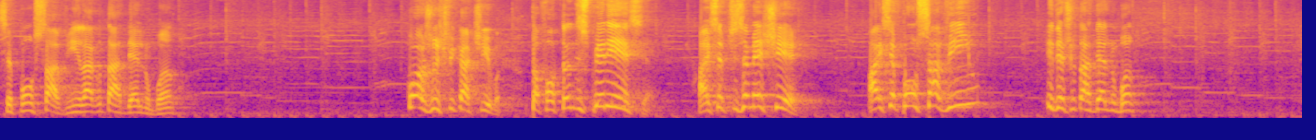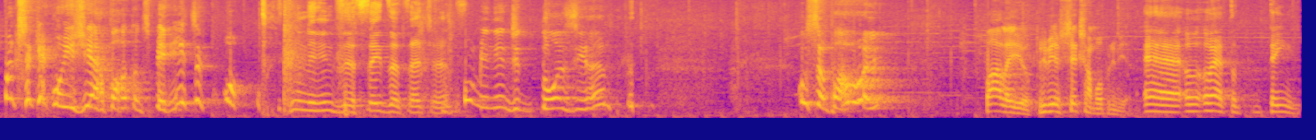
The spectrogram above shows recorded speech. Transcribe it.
você põe o Savinho e larga o Tardelli no banco. Qual a justificativa? Tá faltando experiência. Aí você precisa mexer. Aí você põe um Savinho e deixa o Tardelli no banco. Por que você quer corrigir a falta de experiência? Um menino de 16, 17 anos. Um menino de 12 anos. O São Paulo. Fala aí, primeiro, você que chamou primeiro. É, o, Everton, tem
